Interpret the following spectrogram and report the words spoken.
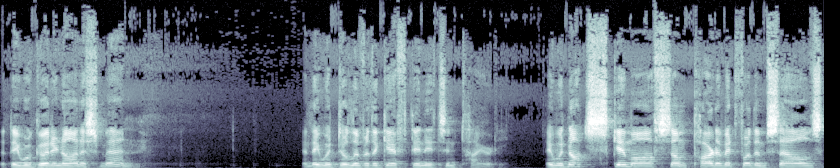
That they were good and honest men, and they would deliver the gift in its entirety. They would not skim off some part of it for themselves.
